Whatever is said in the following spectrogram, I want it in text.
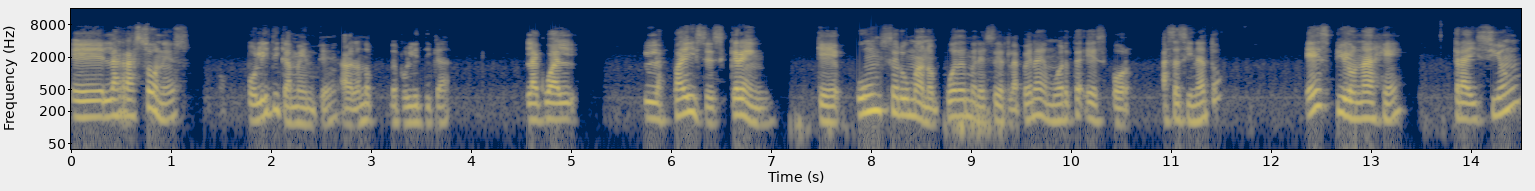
eh, las razones políticamente, hablando de política, la cual los países creen que un ser humano puede merecer la pena de muerte es por asesinato, espionaje, traición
